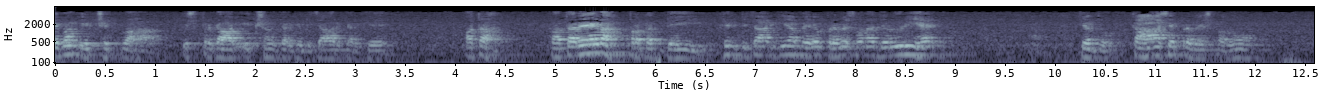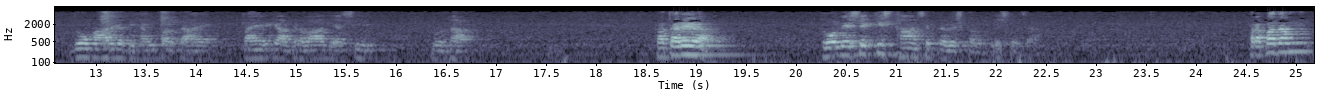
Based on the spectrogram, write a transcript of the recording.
एवं इच्छित इस प्रकार ईक्षण करके विचार करके अतः कतरेण प्रपत्ति फिर विचार किया, मेरे प्रवेश होना ज़रूरी है। किंतु कहाँ से प्रवेश करूँ? दो मार्ग दिखाई पड़ता है, पैर का अग्रभाग या सिर मूर्धा कतरेण, दो में से किस स्थान से प्रवेश करूँ? ये सोचा। प्रपदम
